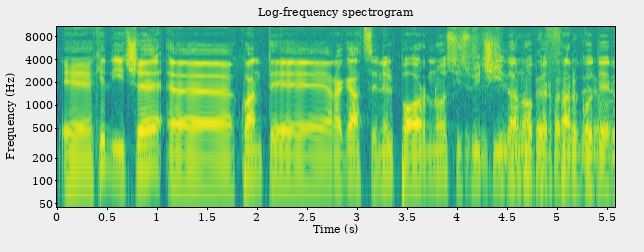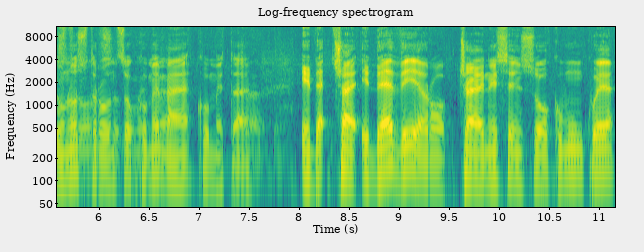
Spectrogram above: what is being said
eh, che dice eh, quante ragazze nel porno si, Si suicidano per far godere uno stronzo come, te. me, come te. Certo. Ed è, cioè, ed è vero, cioè nel senso comunque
